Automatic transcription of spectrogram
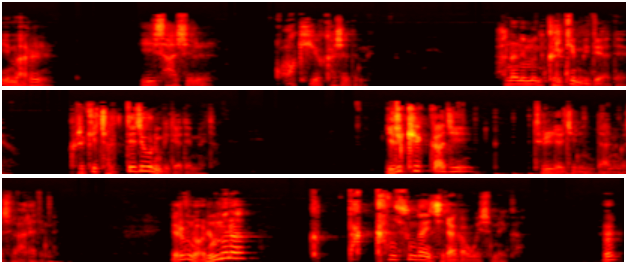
이 말을, 이 사실을 꼭 기억하셔야 됩니다. 하나님은 그렇게 믿어야 돼요. 그렇게 절대적으로 믿어야 됩니다. 이렇게까지 들려진다는 것을 알아야 됩니다. 여러분 얼마나 급박한 순간이 지나가고 있습니까? 응?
